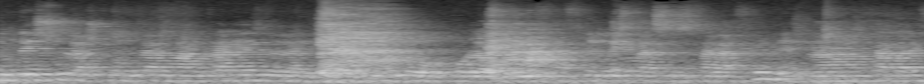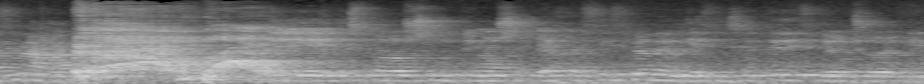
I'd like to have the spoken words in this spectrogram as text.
ingreso en las cuentas bancarias del ayuntamiento por la utilización de estas instalaciones, nada más que aparecen a partir de estos últimos ejercicios del 17, 18 y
